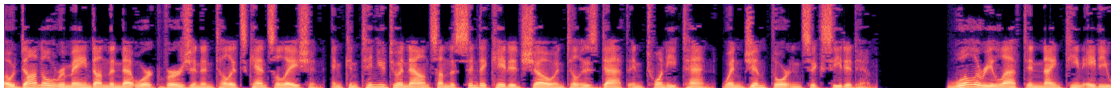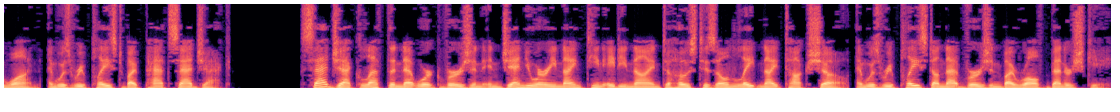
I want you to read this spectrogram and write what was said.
O'Donnell remained on the network version until its cancellation, and continued to announce on the syndicated show until his death in 2010, when Jim Thornton succeeded him. Woolery left in 1981, and was replaced by Pat Sajak. Sajak left the network version in January 1989 to host his own late-night talk show, and was replaced on that version by Rolf Benirschke.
